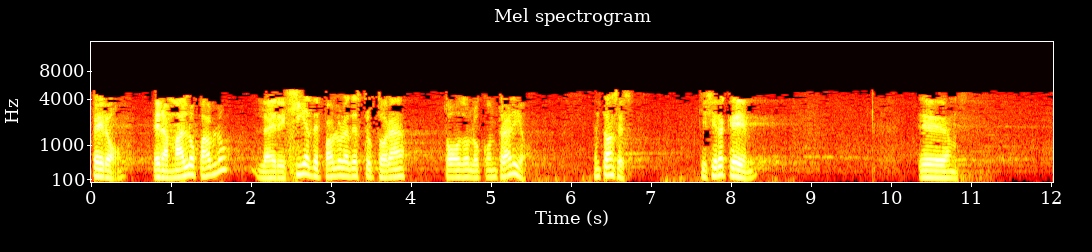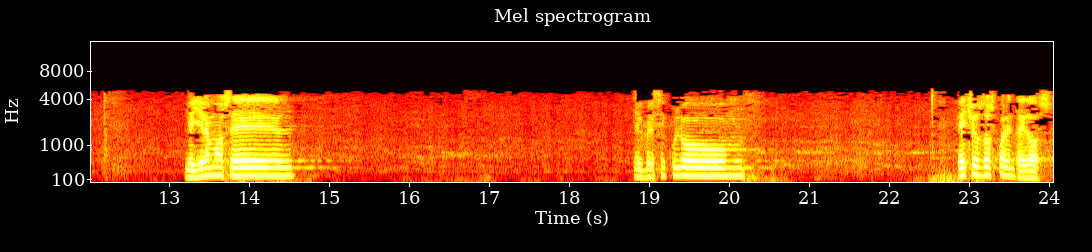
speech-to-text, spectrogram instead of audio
Pero, ¿era malo Pablo? La herejía de Pablo era destructora, todo lo contrario. Entonces, quisiera que eh, leyéramos el el versículo mm, Hechos 2.42.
